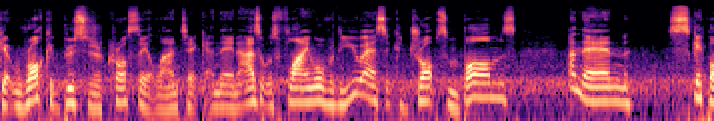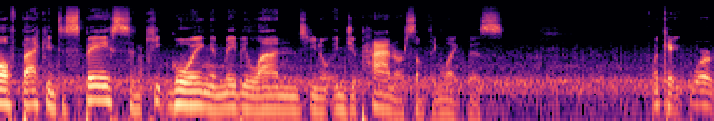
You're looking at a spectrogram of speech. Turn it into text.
get rocket boosted across the Atlantic, and then as it was flying over the US, it could drop some bombs, and then skip off back into space and keep going and maybe land, you know, in Japan or something like this. Okay, we're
